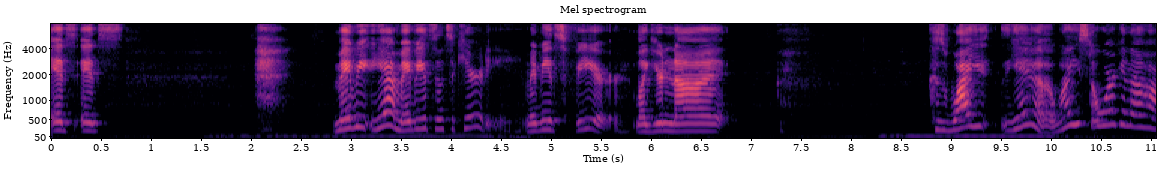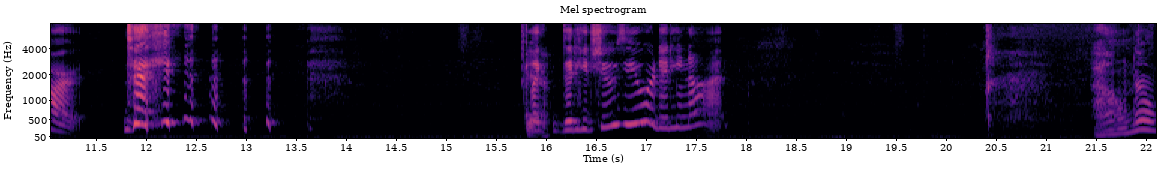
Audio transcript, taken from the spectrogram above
it's it's maybe yeah, maybe it's insecurity, maybe it's fear, like you're not. Cause why you yeah why you still working that hard? Yeah. Like, did he choose you or did he not? I don't know.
